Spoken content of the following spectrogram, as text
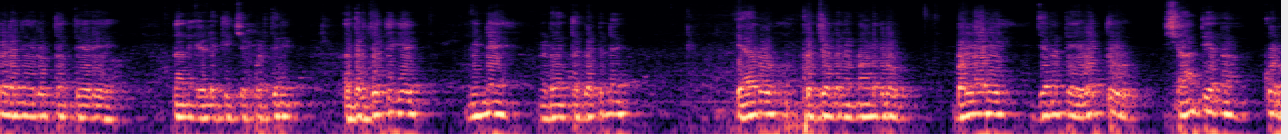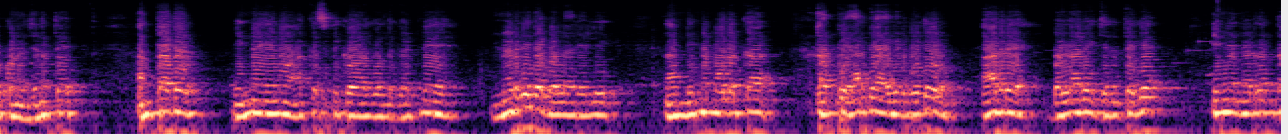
ಕಡೆನೇ ಇರುತ್ತೆ ಅಂತ ಹೇಳಿ ನಾನು ಹೇಳಕ್ಕೆ ಇಚ್ಛೆ ಪಡ್ತೀನಿ. ಅದರ ಜೊತೆಗೆ ನಿನ್ನೆ ನಡೆದಂಥ ಘಟನೆ, ಯಾರು ಪ್ರಚೋದನೆ ಮಾಡಿದ್ರು ಜನತೆ ಇವತ್ತು ಶಾಂತಿಯನ್ನ ಕೋರ್ಕೊಂಡ ಜನತೆ ಅಂತಾದ ನಿನ್ನೆ ಏನೋ ಆಕಸ್ಮಿಕವಾಗಿ ಒಂದು ಘಟನೆ ನಡೆದಿದೆ ಬಳ್ಳಾರಿಯಲ್ಲಿ. ನಾನು ನಿನ್ನ ಮೂಲಕ ತಪ್ಪು ಯಾರದೇ ಆಗಿರ್ಬೋದು, ಆದರೆ ಬಳ್ಳಾರಿ ಜನತೆಗೆ ನಿನ್ನೆ ನಡೆದಂಥ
